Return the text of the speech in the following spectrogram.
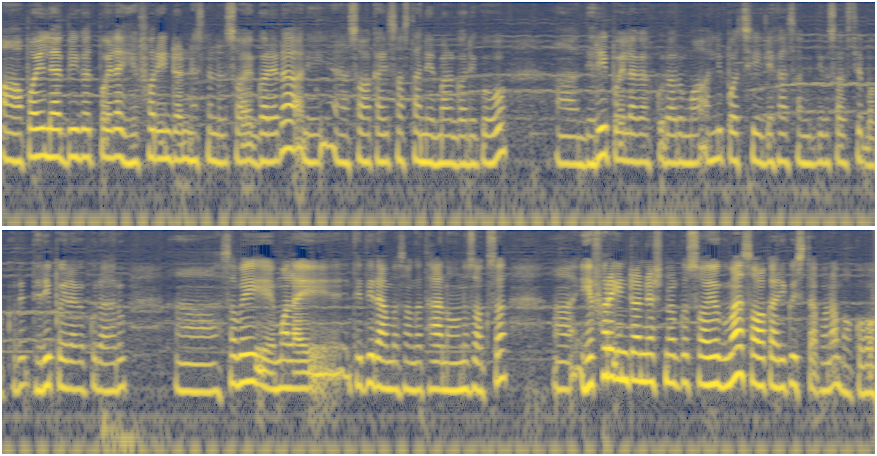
पहिला विगत पहिला हेफर इन्टरनेसनल सहयोग गरेर अनि सहकारी संस्था निर्माण गरेको हो। धेरै पहिलाका कुराहरू म अलि पछि लेखा समितिको सदस्य भएकोले धेरै पहिलाका कुराहरू सबै मलाई त्यति राम्रोसँग थाहा नहुनसक्छ हेफर इन्टरनेसनलको सहयोगमा सहकारीको स्थापना भएको हो।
